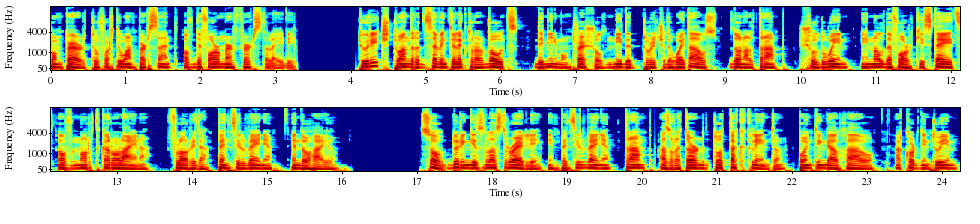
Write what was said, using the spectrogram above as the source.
compared to 41% of the former First Lady. To reach 270 electoral votes, the minimum threshold needed to reach the White House, Donald Trump should win in all the four key states of North Carolina, Florida, Pennsylvania, and Ohio. So, during his last rally in Pennsylvania, Trump has returned to attack Clinton, pointing out how, according to him,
